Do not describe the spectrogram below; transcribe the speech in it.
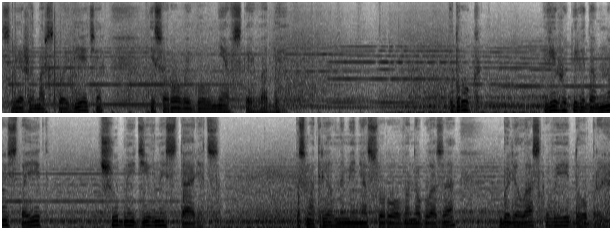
свежий морской ветер и суровый гул Невской воды. Вдруг вижу передо мной стоит чудный дивный старец. Посмотрел на меня сурово, но глаза были ласковые и добрые.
